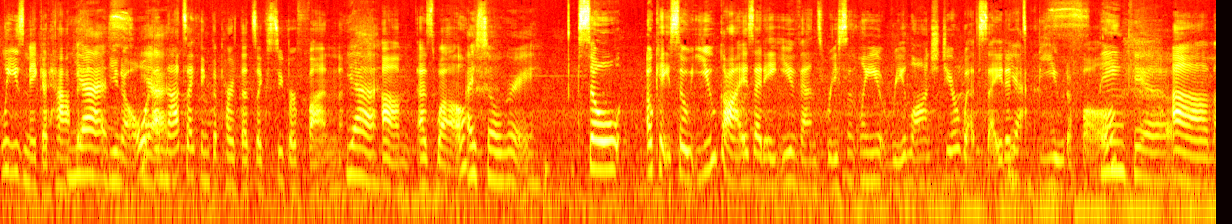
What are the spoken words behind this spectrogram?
Please make it happen. Yes, You know? yeah. And that's I think the part that's like super fun. Yeah. Um, as well. I so agree. So, okay, so you guys at AE Events recently relaunched your website and it's beautiful. Thank you. Um,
